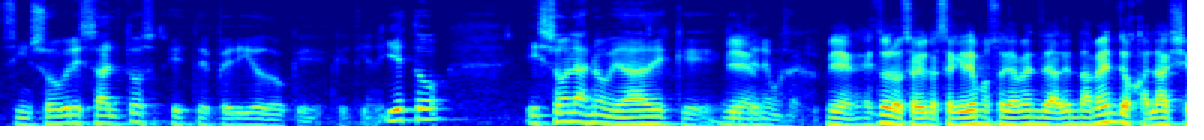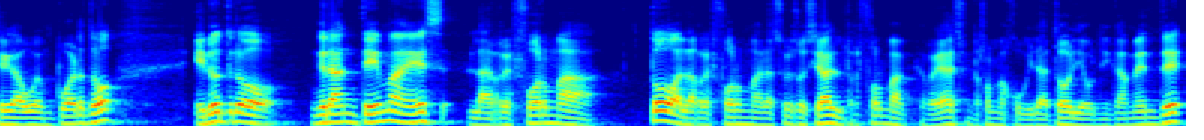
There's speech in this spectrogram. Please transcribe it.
sin sobresaltos este periodo que, tiene. Y esto y son las novedades que, tenemos aquí. Bien, esto lo, lo, seguiremos obviamente atentamente, ojalá llegue a buen puerto. El otro gran tema es la reforma, toda la reforma de la seguridad social, reforma que en realidad es una reforma jubilatoria únicamente,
